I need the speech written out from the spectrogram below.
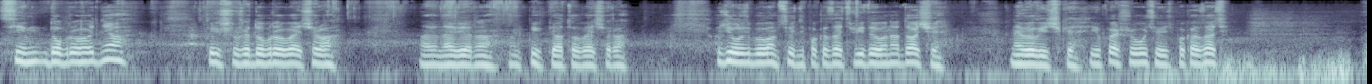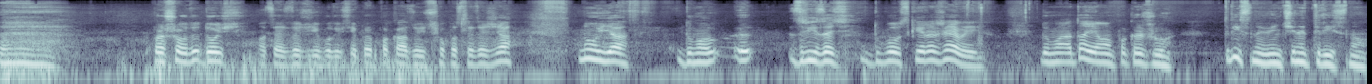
Всім доброго дня. Скоріше вже доброго вечора. Навірно, пів п'ятого вечора. Хотілося б вам сьогодні показати відео на дачі невеличке. І в першу чергу показати. Е, пройшов дощ, оце дощі були, всі показують, що після дождя. Ну я думав е, зрізати дубовський рожевий. Думаю, а дай я вам покажу, тріснув він чи не тріснув.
